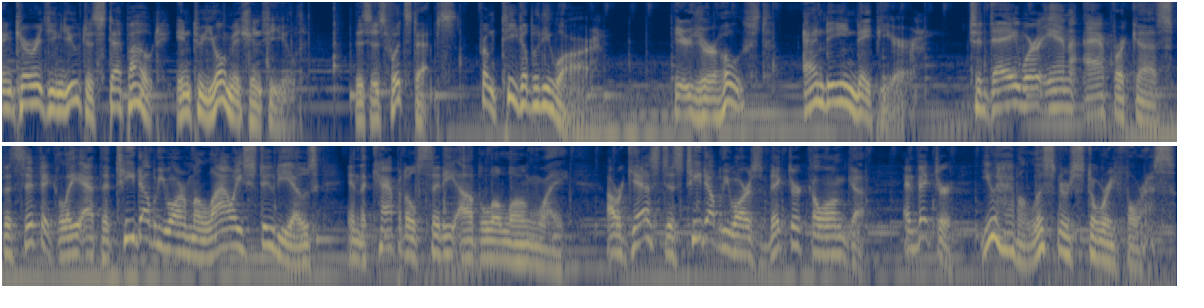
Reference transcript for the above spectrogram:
encouraging you to step out into your mission field. This is Footsteps from TWR. Here's your host, Andy Napier. Today we're in Africa, specifically at the TWR Malawi studios in the capital city of Lilongwe. Our guest is TWR's Victor Kaonga. And Victor, you have a listener story for us.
